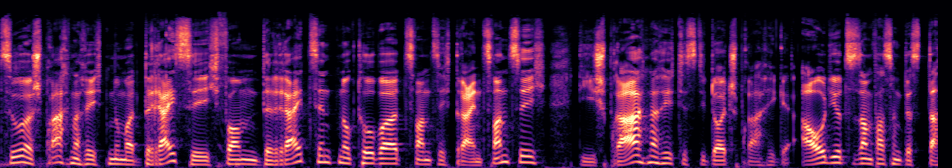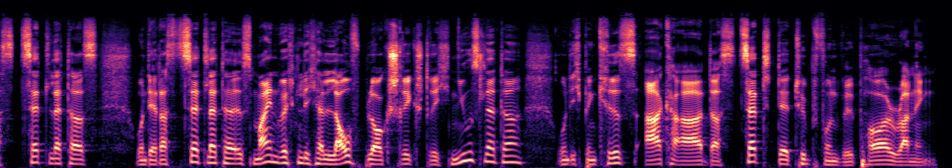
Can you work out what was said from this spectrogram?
zur Sprachnachricht Nummer 30 vom 13. Oktober 2023. Die Sprachnachricht ist die deutschsprachige Audiozusammenfassung des Das Z-Letters und der Das Z-Letter ist mein wöchentlicher Laufblog-Newsletter und ich bin Chris aka Das Z, der Typ von Willpower Running.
